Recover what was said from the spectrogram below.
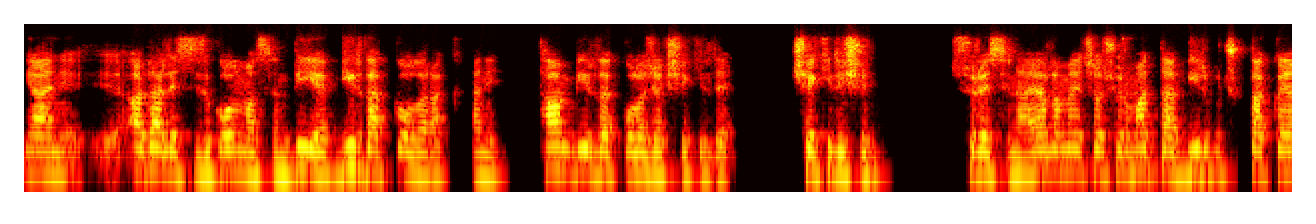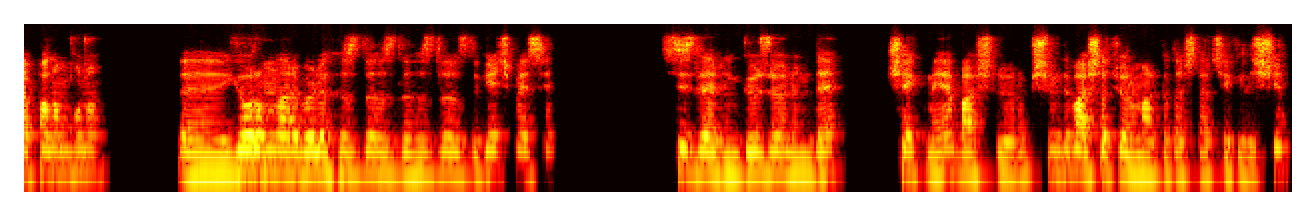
yani e, adaletsizlik olmasın diye bir dakika olarak hani tam bir dakika olacak şekilde çekilişin süresini ayarlamaya çalışıyorum. Hatta bir buçuk dakika yapalım bunu. Ee, yorumları böyle hızlı hızlı hızlı hızlı geçmesin. Sizlerin gözü önünde çekmeye başlıyorum. Şimdi başlatıyorum arkadaşlar çekilişi.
